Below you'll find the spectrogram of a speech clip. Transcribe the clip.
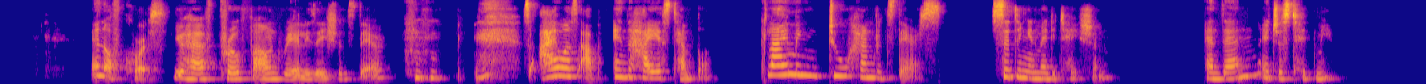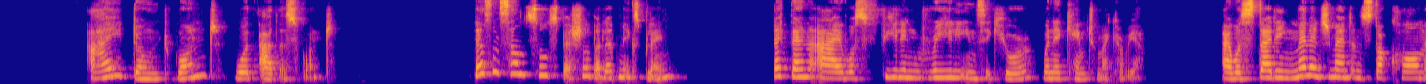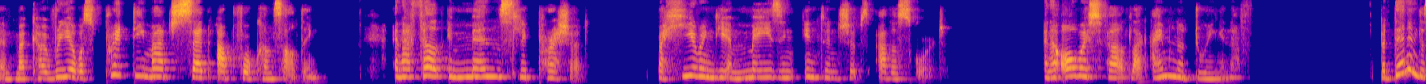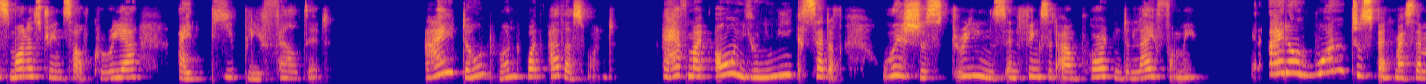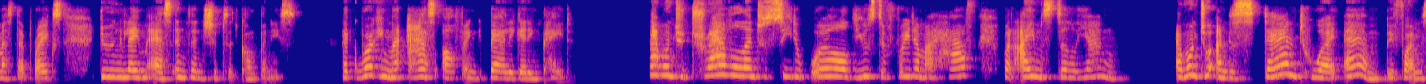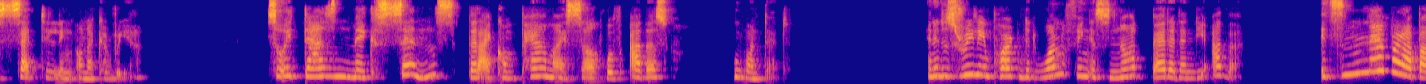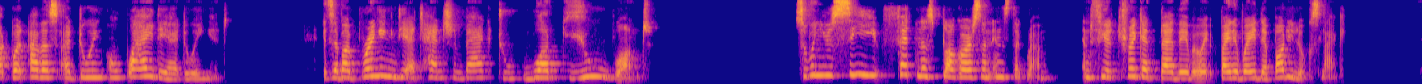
And of course, you have profound realizations there. so I was up in the highest temple, climbing 200 stairs, sitting in meditation. And then it just hit me. I don't want what others want. Doesn't sound so special, but let me explain. Back then, I was feeling really insecure when it came to my career. I was studying management in Stockholm, and my career was pretty much set up for consulting. And I felt immensely pressured by hearing the amazing internships others scored. And I always felt like I'm not doing enough. But then in this monastery in South Korea, I deeply felt it. I don't want what others want. I have my own unique set of wishes, dreams, and things that are important in life for me. And I don't want to spend my semester breaks doing lame ass internships at companies, like working my ass off and barely getting paid. I want to travel and to see the world, use the freedom I have when I am still young. I want to understand who I am before I'm settling on a career. So it doesn't make sense that I compare myself with others who want that. And it is really important that one thing is not better than the other. It's never about what others are doing or why they are doing it. It's about bringing the attention back to what you want. So when you see fitness bloggers on Instagram and feel triggered by the by the way their body looks like,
